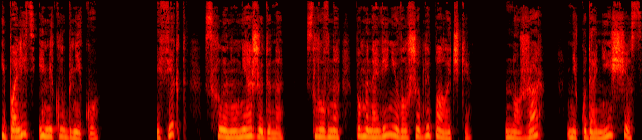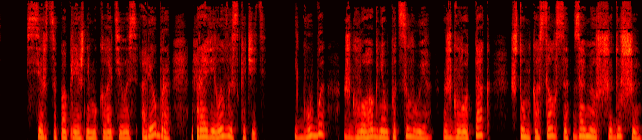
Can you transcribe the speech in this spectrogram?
и полить ими клубнику. Эффект схлынул неожиданно, словно по мановению волшебной палочки. Но жар никуда не исчез. Сердце по-прежнему колотилось о ребра, норовило выскочить и губы жгло огнем поцелуя, жгло так, что он касался замерзшей души.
